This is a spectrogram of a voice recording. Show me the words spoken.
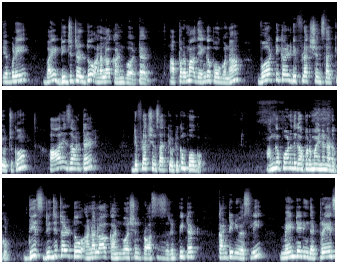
எப்படி? By digital to analog converter அப்புறமா அது எங்கே போகும்னா வேர்டிக்கல் டிஃப்ளெக்ஷன் சர்க்கியூட்டுக்கும் ஆரிசான்டல் டிஃப்ளெக்ஷன் சர்க்கியூட்டுக்கும் போகும். அங்கே போனதுக்கு அப்புறமா என்ன நடக்கும்? This digital to analog conversion process repeated continuously maintaining the trace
